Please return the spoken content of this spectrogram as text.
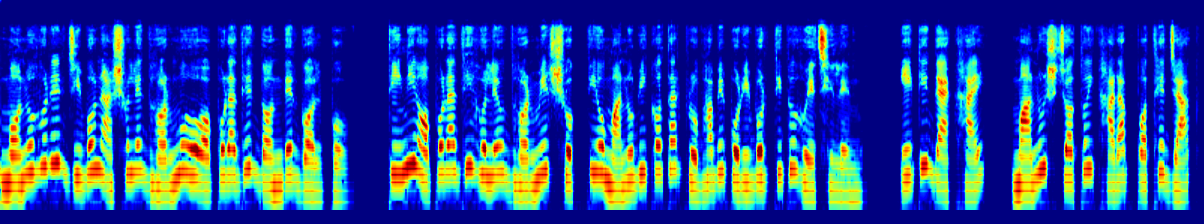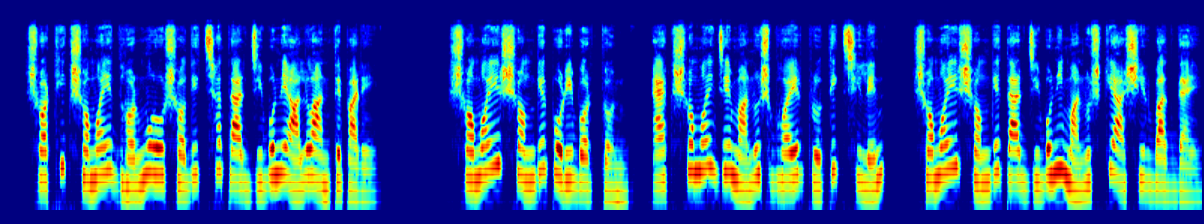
মনোহরের জীবন আসলে ধর্ম ও অপরাধের দ্বন্দ্বের গল্প। তিনি অপরাধী হলেও ধর্মের শক্তি ও মানবিকতার প্রভাবে পরিবর্তিত হয়েছিলেন। এটি দেখায়, মানুষ যতই খারাপ পথে যাক, সঠিক সময়ে ধর্ম ও সদিচ্ছা তার জীবনে আলো আনতে পারে। সময়ের সঙ্গে পরিবর্তন। এক সময় যে মানুষ ভয়ের প্রতীক ছিলেন, সময়ের সঙ্গে তার জীবনী মানুষকে আশীর্বাদ দেয়।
